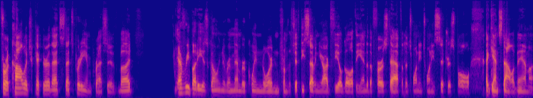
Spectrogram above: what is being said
For a college kicker, that's that's pretty impressive. But everybody is going to remember Quinn Nordin from the 57 yard field goal at the end of the first half of the 2020 Citrus Bowl against Alabama.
